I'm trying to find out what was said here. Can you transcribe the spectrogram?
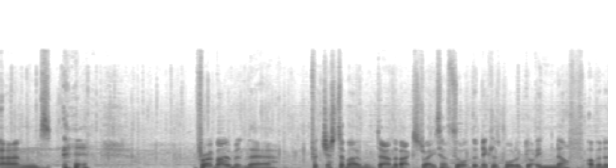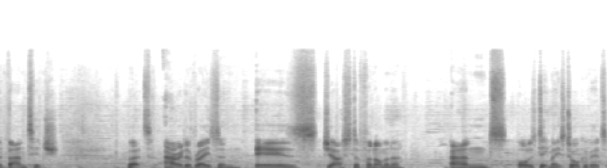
And for a moment there, for just a moment down the back straight, I thought that Nicholas Paul had got enough of an advantage. But Harrie Lavreysen is just a phenomena and all his teammates talk of it.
